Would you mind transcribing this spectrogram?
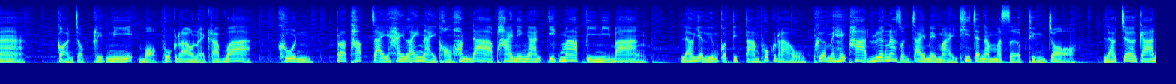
2025 ก่อนจบคลิปนี้บอกพวกเราหน่อยครับว่า คุณประทับใจไฮไลท์ไหนของ Honda ภายในงาน ICMA ปีนี้บ้าง แล้วอย่าลืมกดติดตามพวกเราเพื่อไม่ให้พลาดเรื่องน่าสนใจใหม่ ๆ ที่จะนำมาเสิร์ฟถึงจอ แล้วเจอกัน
